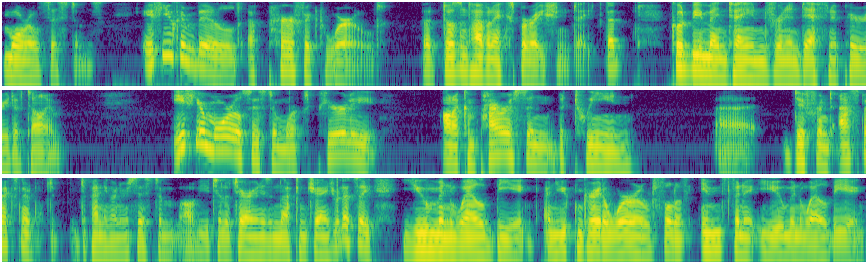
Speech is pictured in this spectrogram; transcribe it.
moral systems. If you can build a perfect world that doesn't have an expiration date, that could be maintained for an indefinite period of time. If your moral system works purely on a comparison between uh, different aspects, now d- depending on your system of utilitarianism, that can change. But let's say human well being, and you can create a world full of infinite human well being.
